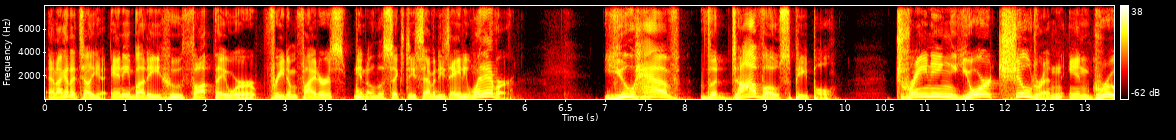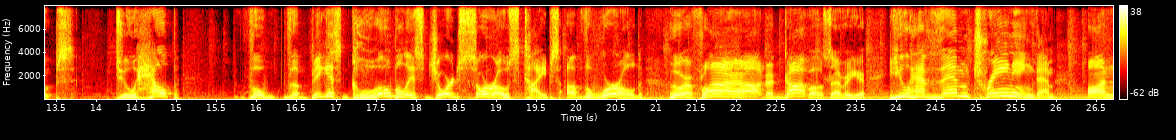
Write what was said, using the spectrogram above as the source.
And I got to tell you, anybody who thought they were freedom fighters, you know, the 60s, 70s, 80s, whatever, you have the Davos people training your children in groups to help the the biggest globalist George Soros types of the world who are flying out to Davos every year. You have them training them on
